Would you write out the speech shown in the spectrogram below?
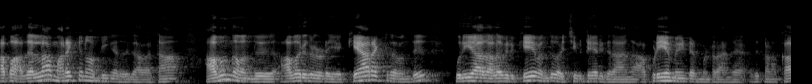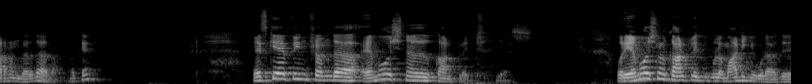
அப்போ அதெல்லாம் மறைக்கணும் அப்படிங்கிறதுக்காக தான் அவங்க வந்து அவர்களுடைய கேரக்டரை வந்து புரியாத அளவிற்கே வந்து வச்சுக்கிட்டே இருக்கிறாங்க. அப்படியே மெயின்டைன் பண்ணுறாங்க அதுக்கான காரணங்கிறது அதான். Okay escaping from the emotional conflict yes ஒரு எமோஷனல் கான்ஃப்ளிக்ட்டுக்குள்ளே மாட்டிக்கக்கூடாது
